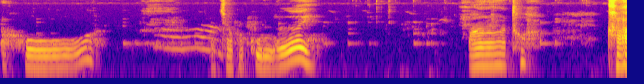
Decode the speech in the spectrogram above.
โอ้โหเจ้าพระคุณเอ้ย ปอทุครับ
